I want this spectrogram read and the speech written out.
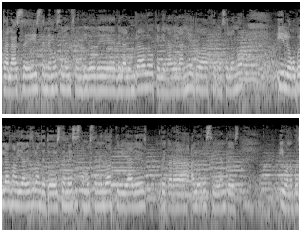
A las seis tenemos el encendido de, del alumbrado que viene Adela Nieto a hacernos el honor y luego pues las navidades durante todo este mes estamos teniendo actividades de cara a los residentes y bueno pues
